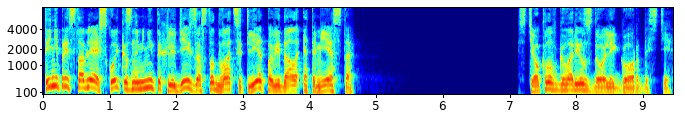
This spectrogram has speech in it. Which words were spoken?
Ты не представляешь, сколько знаменитых людей за 120 лет повидало это место!» Стеклов говорил с долей гордости.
